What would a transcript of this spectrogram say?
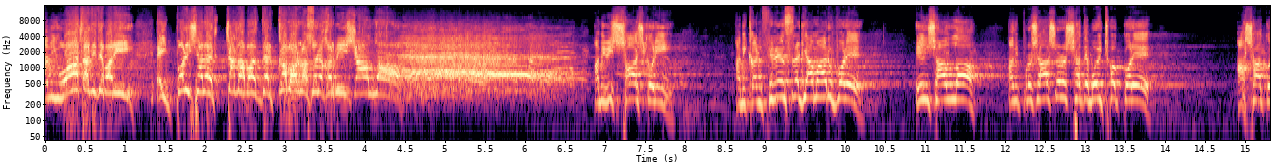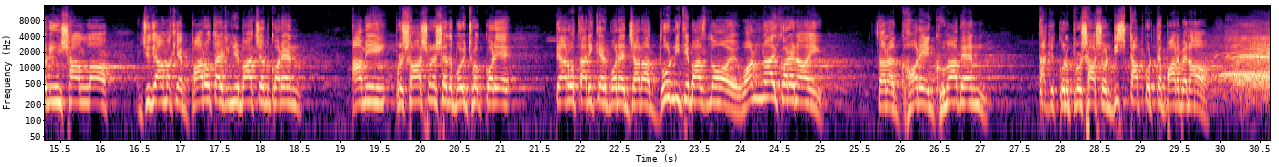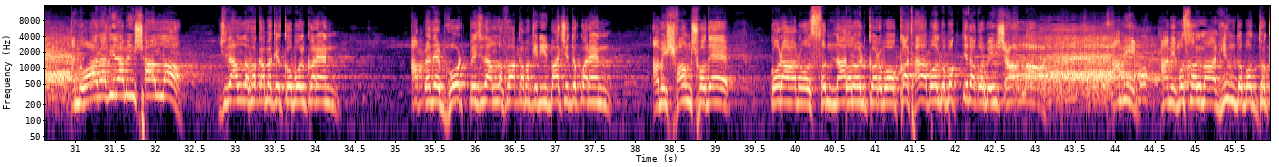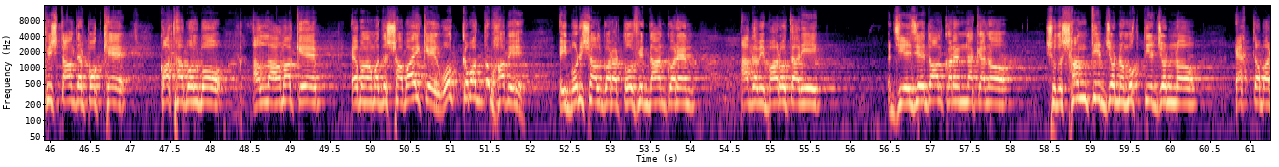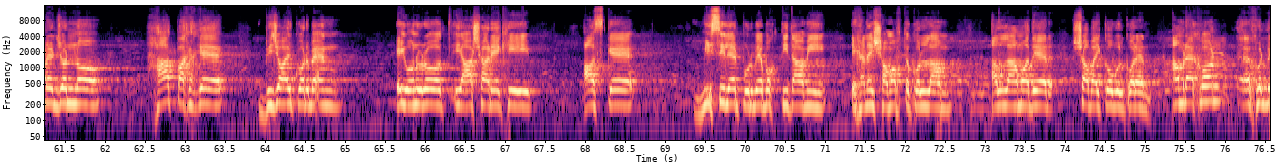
আমি ওয়াদা দিতে পারি, এই বরিশালের চাঁদাবাজদের কবর রচনা করবি, ইনশাআল্লাহ। আমি বিশ্বাস করি, আমি কনফিডেন্স রাখি আমার উপরে। ইনশাআল্লাহ, আমি প্রশাসনের সাথে বৈঠক করে আশা করি ইনশাআল্লাহ যদি আমাকে বারো তারিখ নির্বাচন করেন, আমি প্রশাসনের সাথে বৈঠক করে তেরো তারিখের পরে যারা দুর্নীতিবাজ নয়, অন্যায় করে নয় তারা ঘরে ঘুমাবেন, তাকে কোনো প্রশাসন ডিস্টার্ব করতে পারবে না। আমি ওয়াদা দিলাম ইনশাআল্লাহ, যদি আল্লাহ পাক আমাকে কবুল করেন, আপনাদের ভোট পেয়ে যদি আল্লাহ পাক আমাকে নির্বাচিত করেন, আমি সংসদে কোরআন ও সন্না আন্দোলন করব, কথা বলব, বক্তৃতা করব ইনশাআল্লাহ। আমি আমি মুসলমান, হিন্দু, বৌদ্ধ, খ্রিস্টানদের পক্ষে কথা বলব। আল্লাহ আমাকে এবং আমাদের সবাইকে ঐক্যবদ্ধভাবে এই বরিশাল গড়ার তৌফিক দান করেন। আগামী বারো তারিখ যে যে দল করেন না কেন, শুধু শান্তির জন্য, মুক্তির জন্য একটাবারের জন্য হাত পাখাকে বিজয় করবেন। এই অনুরোধ, এই আশা রেখে আজকে মিছিলের পূর্বে বক্তৃতা আমি এখানেই সমাপ্ত করলাম। আল্লাহ আমাদের সবাই কবুল করেন। আমরা এখন এখন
